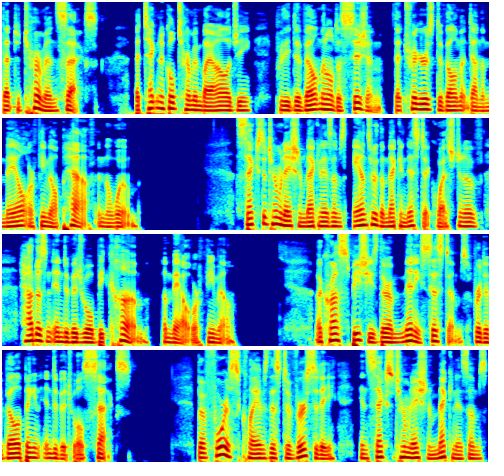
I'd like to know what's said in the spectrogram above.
that determine sex, a technical term in biology for the developmental decision that triggers development down the male or female path in the womb. Sex determination mechanisms answer the mechanistic question of how does an individual become a male or female? Across species, there are many systems for developing an individual's sex. But Forrest claims this diversity in sex determination mechanisms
